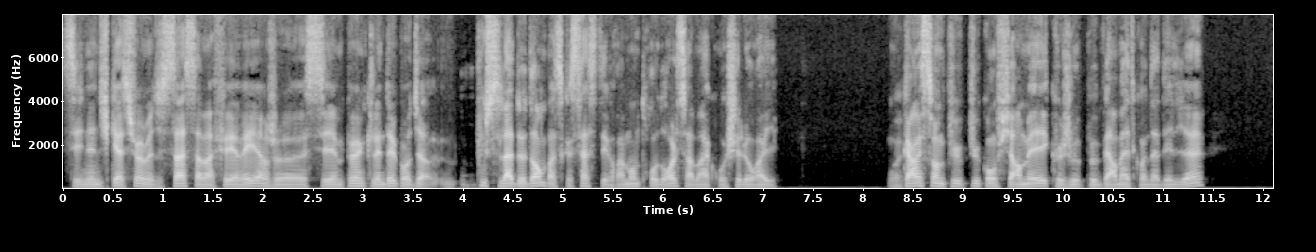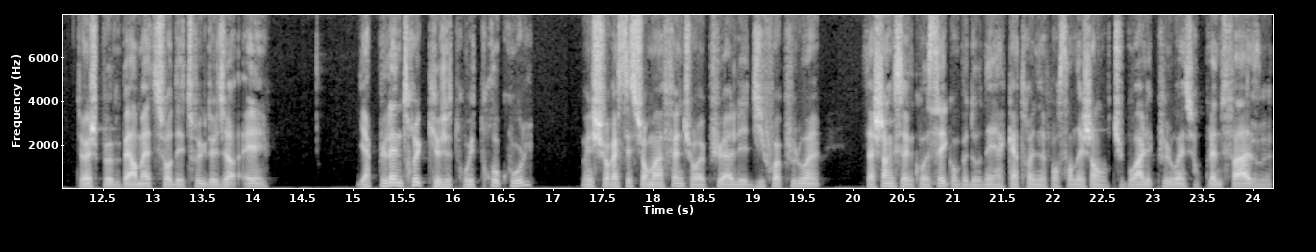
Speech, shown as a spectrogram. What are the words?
c'est une indication. Elle me dit ça, ça m'a fait rire. Je, c'est un peu un clin d'œil pour dire pousse là-dedans parce que ça, c'était vraiment trop drôle. Ça m'a accroché l'oreille. Ouais. Quand ils sont plus, plus confirmés, que je peux me permettre qu'on a des liens, tu vois, je peux me permettre sur des trucs de dire hé, il y a plein de trucs que j'ai trouvé trop cool, mais je suis resté sur ma fin. Tu aurais pu aller dix fois plus loin. Sachant que c'est un conseil qu'on peut donner à 99% des gens. Tu pourrais aller plus loin sur plein de phases Ouais.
